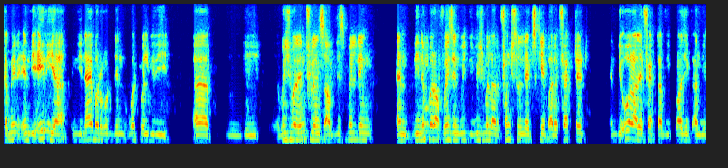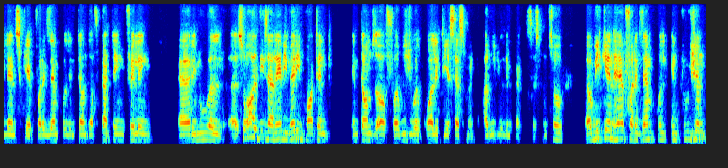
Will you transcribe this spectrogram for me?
community in the area in the neighborhood, then what will be the uh, the visual influence of this building and the number of ways in which the visual or functional landscape are affected and the overall effect of the project on the landscape. For example, in terms of cutting, filling, uh, removal. Uh, so all these are really very important in terms of uh, visual quality assessment or visual impact assessment. So uh, we can have, for example, intrusion,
